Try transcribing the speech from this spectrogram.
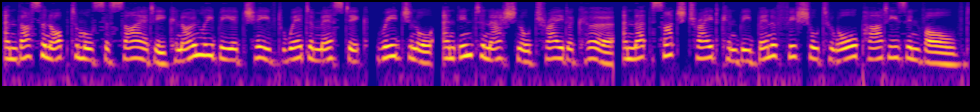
and thus an optimal society can only be achieved where domestic, regional, and international trade occur, and that such trade can be beneficial to all parties involved.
